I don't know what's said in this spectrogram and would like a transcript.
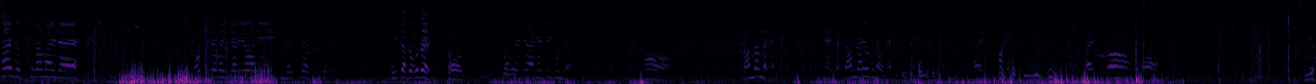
サイド作らない。でどっちでもい。けるように抜い。たとこでドンつませて上げていくんだよだんだんだんだん良くなるね。はい。これはい。ドーン次よ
